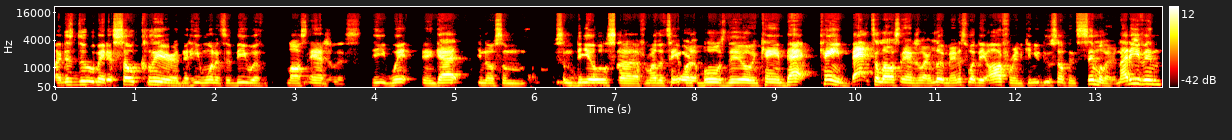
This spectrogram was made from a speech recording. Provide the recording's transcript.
like this dude made it so clear that he wanted to be with Los Angeles. He went and got you know some some deals uh, from other team or the Bulls deal and came back came back to Los Angeles. Like, look, man, this is what they're offering. Can you do something similar? Not even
